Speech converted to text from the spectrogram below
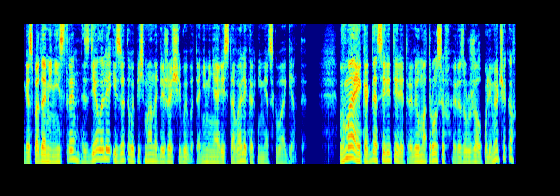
Господа министры сделали из этого письма надлежащий вывод. Они меня арестовали как немецкого агента. В мае, когда Церетели травил матросов и разоружал пулеметчиков,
